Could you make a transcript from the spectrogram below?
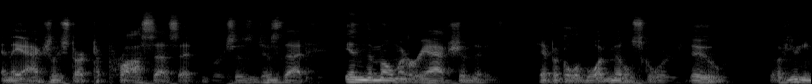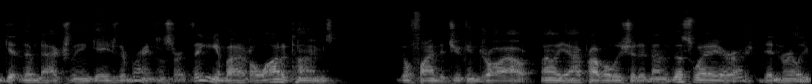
and they actually start to process it versus Mhm. just that in the moment reaction that is typical of what middle schoolers do. So if you can get them to actually engage their brains and start thinking about it, a lot of times you'll find that you can draw out, oh yeah, I probably should have done it this way, or I didn't really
